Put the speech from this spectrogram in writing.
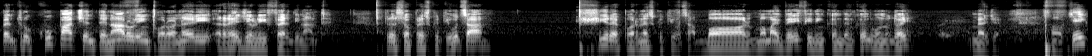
pentru cupa centenarului în coronării regelui Ferdinand. Trebuie să opresc cutiuța și repornesc cutiuța. Bun, mă mai verific din când în când, 1, 2, merge. Ok.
